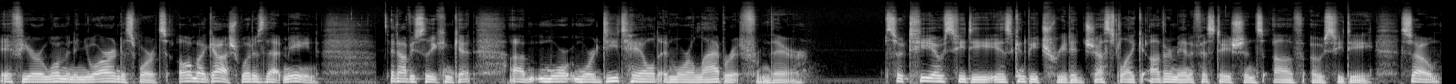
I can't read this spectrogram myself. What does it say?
If you're a woman and you are into sports, oh my gosh, what does that mean? And obviously, you can get um, more more detailed and more elaborate from there. So TOCD is going to be treated just like other manifestations of OCD. So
